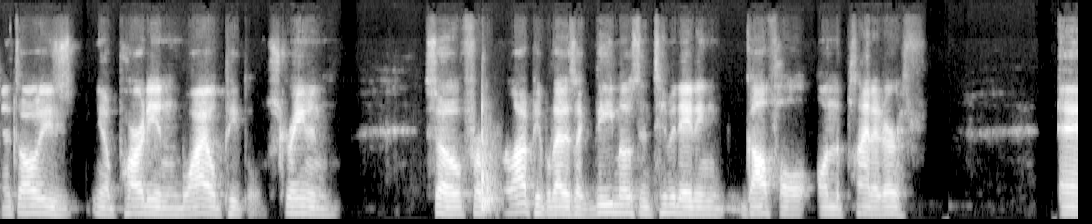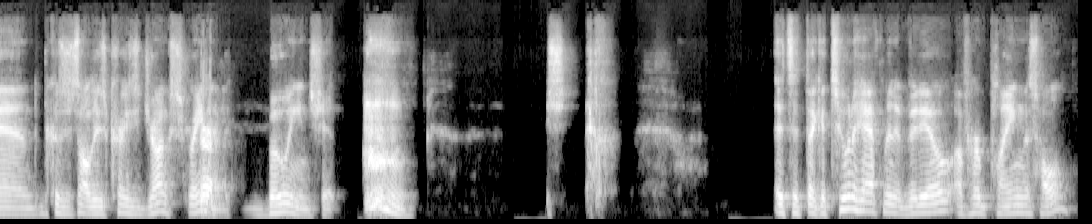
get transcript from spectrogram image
and it's all these you know partying wild people screaming. So for a lot of people, that is like the most intimidating golf hole on the planet Earth. And because it's all these crazy drunks screaming, Sure. booing and shit. Sh- it's a, like a two and a half minute video of her playing this hole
